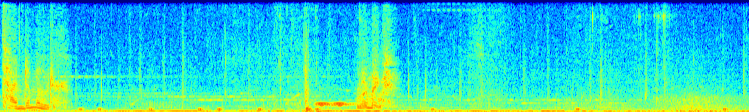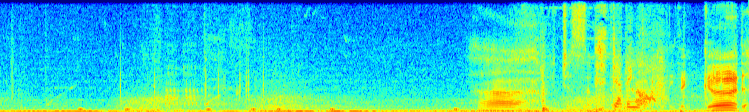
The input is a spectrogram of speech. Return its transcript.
Time to motor. Running. Ah, just Stepping off. Anything good?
